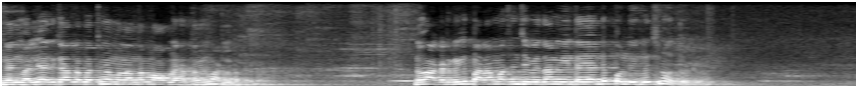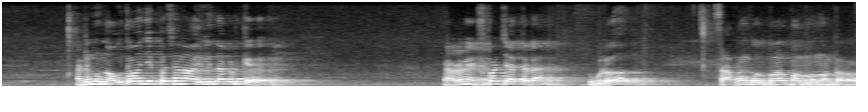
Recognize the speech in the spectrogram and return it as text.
నేను మళ్ళీ అధికారంలోకి వచ్చి మిమ్మల్ని అందరూ లోపల వేస్తానని మాట్లాడతాడు నువ్వు అక్కడికి వెళ్ళి పరామర్శించే విధానం ఏంటయ్యా అంటే పొల్లి నవ్వుతాడు. అంటే నువ్వు నవ్వుతావని చెప్పేసి నా వెళ్ళింది అక్కడికి. ఎవరైనా ఎక్స్పర్ట్ చేస్తాడా? ఇప్పుడు సర్వం కోల్పోయిన వాళ్ళు కొంతమంది ఉంటారు.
